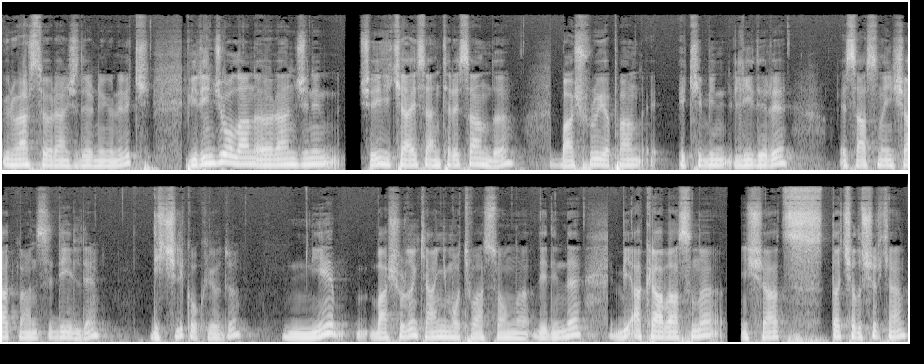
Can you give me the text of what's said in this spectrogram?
Üniversite öğrencilerine yönelik. Birinci olan öğrencinin şeyi hikayesi enteresandı başvuru yapan ekibin lideri esasında inşaat mühendisi değildi. Dişçilik okuyordu. Niye başvurdun ki hangi motivasyonla dediğinde bir akrabasını inşaatta çalışırken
